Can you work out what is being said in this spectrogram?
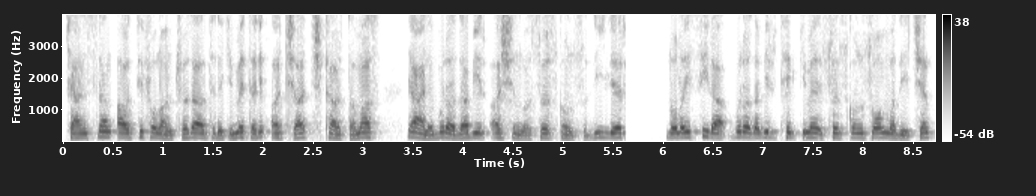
kendisinden aktif olan çözeltideki metali açığa çıkartamaz. Yani burada bir aşınma söz konusu değildir. Dolayısıyla burada bir tepkime söz konusu olmadığı için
